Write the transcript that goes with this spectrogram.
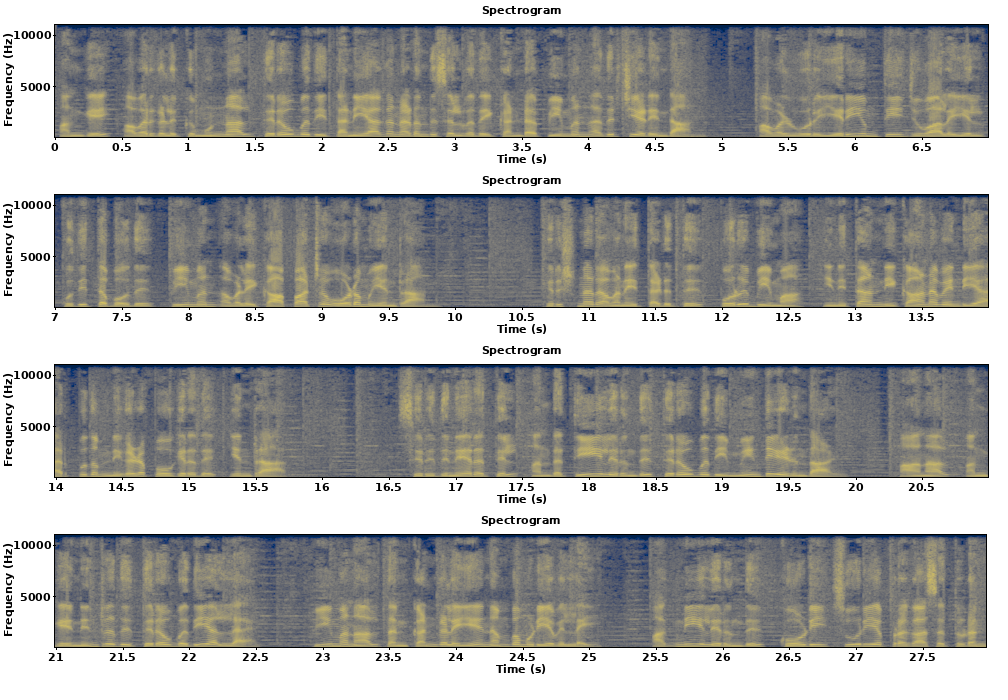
அங்கே அவர்களுக்கு முன்னால் திரௌபதி தனியாக நடந்து செல்வதைக் கண்ட பீமன் அதிர்ச்சியடைந்தான். அவள் ஒரு எரியும் தீ ஜுவாலையில் குதித்தபோது பீமன் அவளை காப்பாற்ற ஓட முயன்றான். கிருஷ்ணர் அவனை தடுத்து பொறு பீமா இனித்தான் நீ காண வேண்டிய அற்புதம் நிகழப் போகிறது என்றார். சிறிது நேரத்தில் அந்த தீயிலிருந்து திரௌபதி மீண்டு எழுந்தாள். ஆனால் அங்கே நின்றது திரௌபதி அல்ல. பீமனால் தன் கண்களையே நம்ப முடியவில்லை. அக்னியிலிருந்து கோடி சூரிய பிரகாசத்துடன்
